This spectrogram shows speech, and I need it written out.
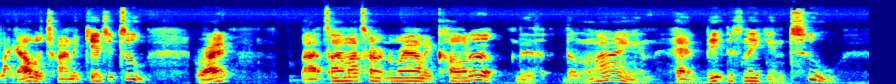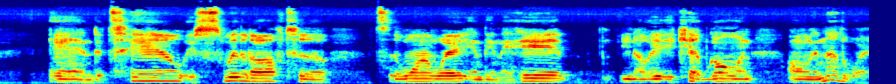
like I was trying to catch it too, right? By the time I turned around and caught up, the the lion had bit the snake in two and the tail is swithered off to to one way, and then the head, you know, it, it kept going on another way,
